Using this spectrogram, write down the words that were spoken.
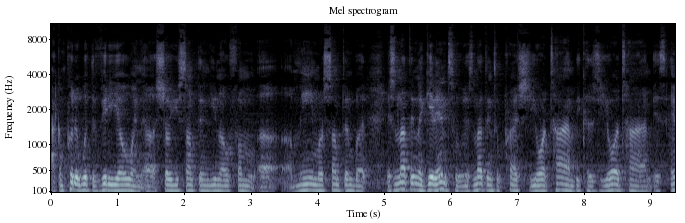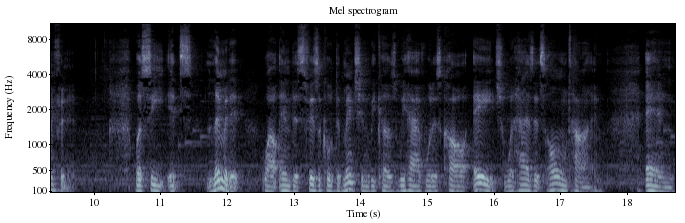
I can put it with the video and uh, show you something, you know, from a, a meme or something, but it's nothing to get into. It's nothing to press your time because your time is infinite. But see, it's limited while in this physical dimension because we have what is called age, what has its own time. And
